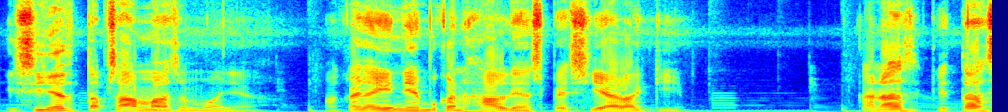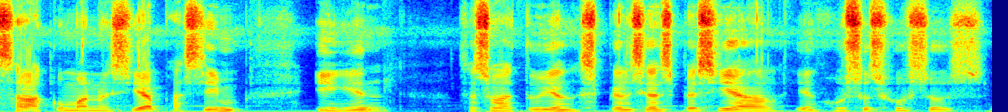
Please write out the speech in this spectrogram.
Isinya tetap sama semuanya. Makanya ini bukan hal yang spesial lagi. Karena kita selaku manusia pasti ingin sesuatu yang spesial-spesial yang khusus-khusus.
